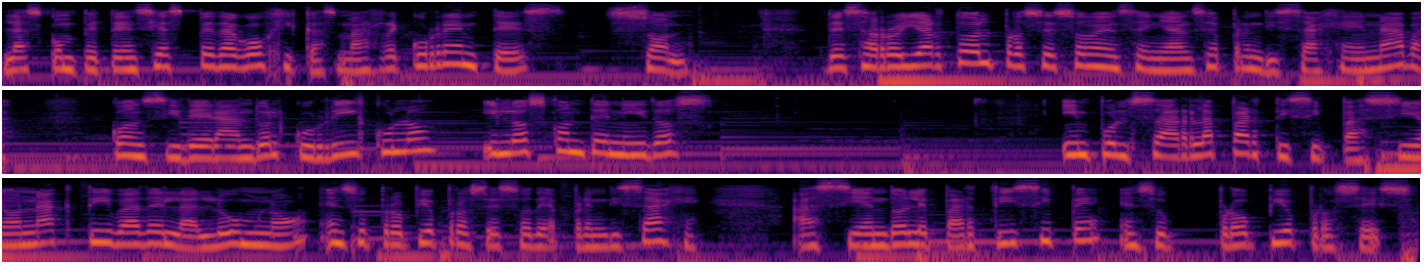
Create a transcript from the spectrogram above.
Las competencias pedagógicas más recurrentes son desarrollar todo el proceso de enseñanza-aprendizaje en ABA, considerando el currículo y los contenidos, impulsar la participación activa del alumno en su propio proceso de aprendizaje, haciéndole partícipe en su propio proceso.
